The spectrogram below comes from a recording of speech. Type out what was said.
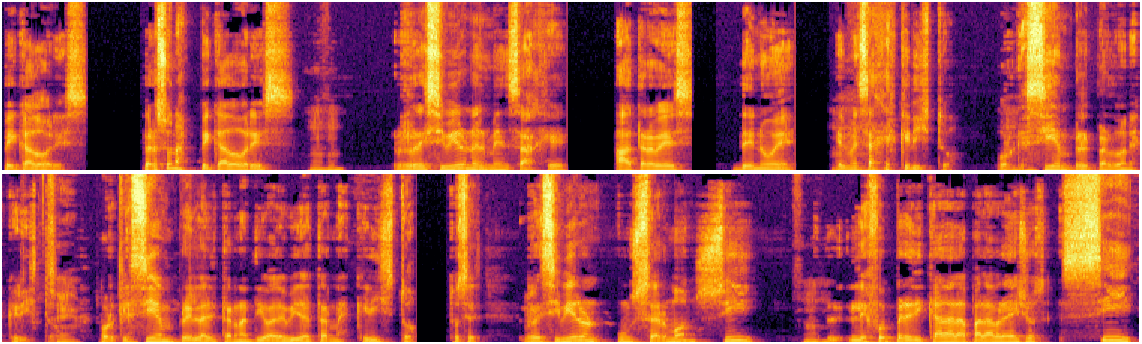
pecadores personas pecadores recibieron el mensaje a través de Noé. El mensaje es Cristo, porque siempre el perdón es Cristo, porque siempre la alternativa de vida eterna es Cristo. Entonces, ¿recibieron un sermón? Sí. ¿Le fue predicada la palabra a ellos? Sí.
